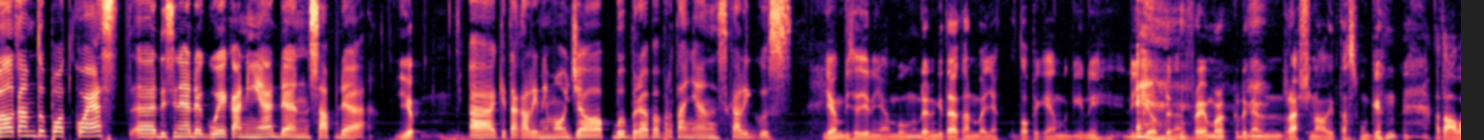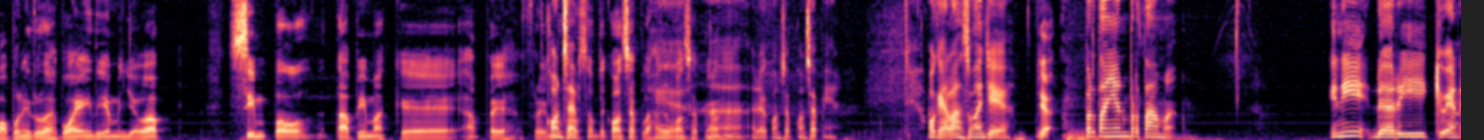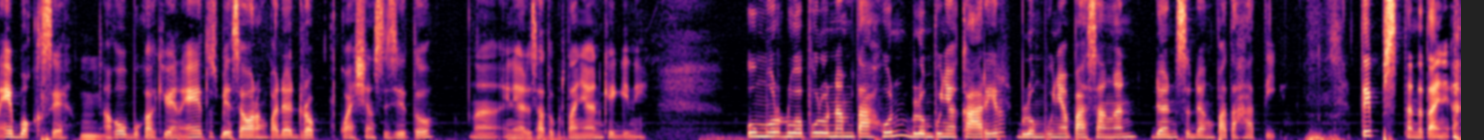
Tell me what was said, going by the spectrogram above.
Welcome to Podquest. Uh, di sini ada gue Kania dan Sabda. Yep, Uh, kita kali ini mau jawab beberapa pertanyaan sekaligus. yang bisa jadi nyambung dan kita akan banyak topik yang begini dijawab dengan framework, dengan rasionalitas mungkin atau apa pun itulah. Pokoknya intinya menjawab simple tapi make apa ya framework Konsep. something konsep lah ada Iya, konsepnya. uh, ada konsep-konsepnya. Oke, langsung aja ya. Ya, Pertanyaan pertama. Ini dari Q&A box ya. Hmm. Aku buka Q&A terus biasa orang pada drop questions di situ. Nah, ini ada satu pertanyaan kayak gini. Umur 26 tahun, belum punya karir, belum punya pasangan dan sedang patah hati. Tips tanda tanya.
